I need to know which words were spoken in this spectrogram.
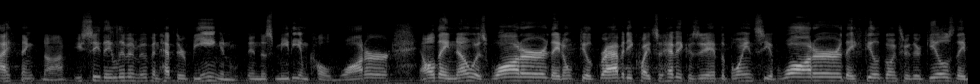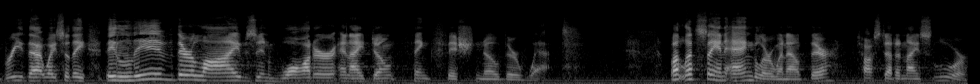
I think not. You see, they live and move and have their being in, in this medium called water. All they know is water. They don't feel gravity quite so heavy because they have the buoyancy of water. They feel going through their gills. They breathe that way. So they, they live their lives in water, and I don't think fish know they're wet. But let's say an angler went out there, tossed out a nice lure,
